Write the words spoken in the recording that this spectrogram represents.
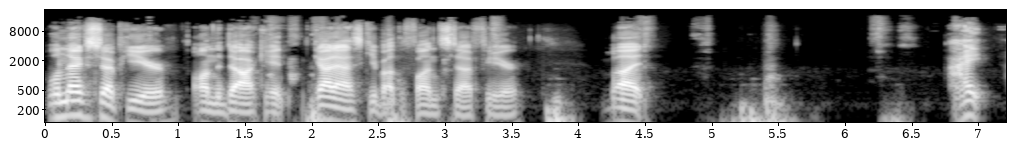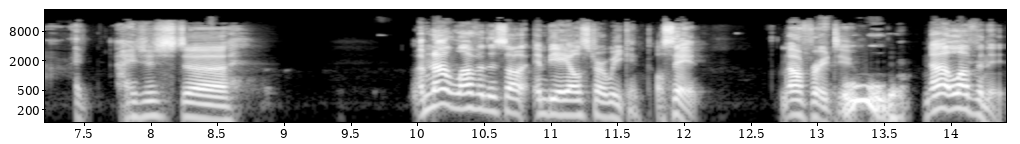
well. Next up here on the docket, got to ask you about the fun stuff here, but I, I, I just, uh, I'm not loving this NBA All Star Weekend. I'll say it. I'm not afraid to. Ooh. Not loving it.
